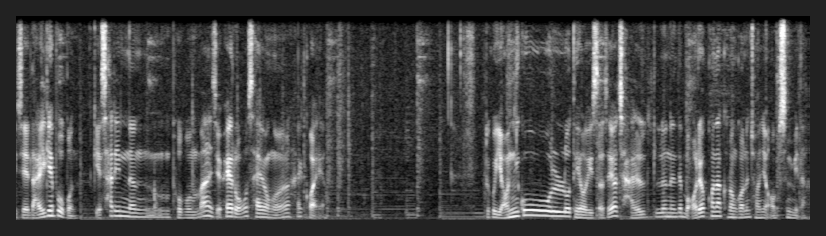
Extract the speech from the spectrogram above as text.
이제 날개 부분 살 있는 부분만 이제 회로 사용을 할 거예요. 그리고 연골로 되어 있어서요. 자르는데 뭐 어렵거나 그런 거는 전혀 없습니다.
